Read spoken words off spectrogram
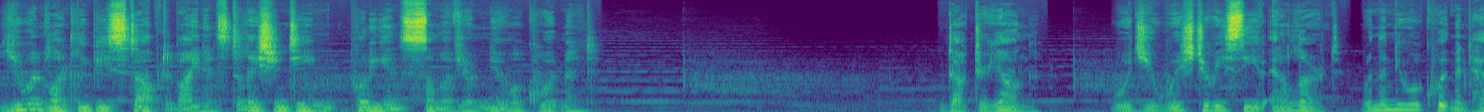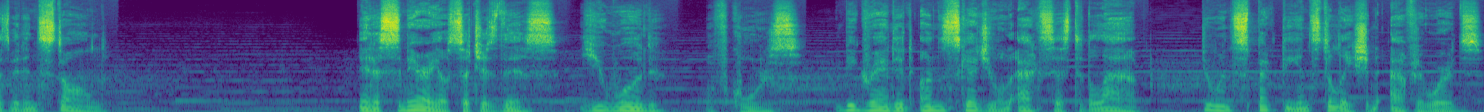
You would likely be stopped by an installation team putting in some of your new equipment. Dr. Young, would you wish to receive an alert when the new equipment has been installed? In a scenario such as this, you would, of course, be granted unscheduled access to the lab to inspect the installation afterwards.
